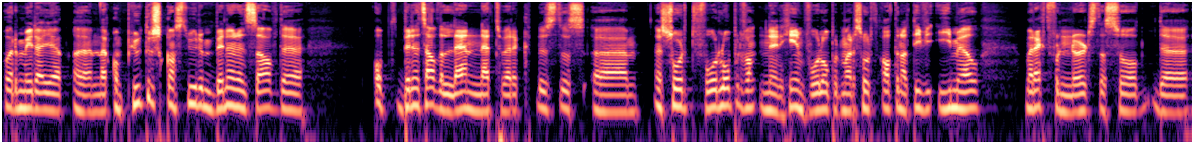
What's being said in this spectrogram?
waarmee dat je eh, naar computers kan sturen binnen hetzelfde, op, binnen hetzelfde LAN-netwerk. Dus dat is ehm, een soort voorloper van... Nee, geen voorloper, maar een soort alternatieve e-mail. Maar echt voor nerds. Dat is zo de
